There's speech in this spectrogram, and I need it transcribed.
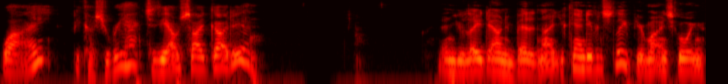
Why? Because you react to the outside God in. Then you lay down in bed at night, you can't even sleep. Your mind's going,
